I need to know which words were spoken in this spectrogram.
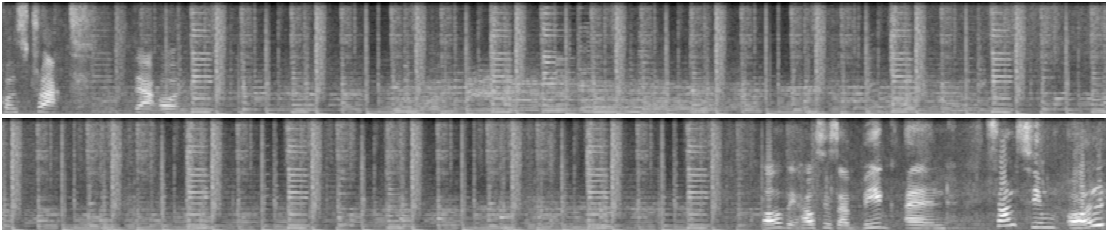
construct their own. All the houses are big and some seem old,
